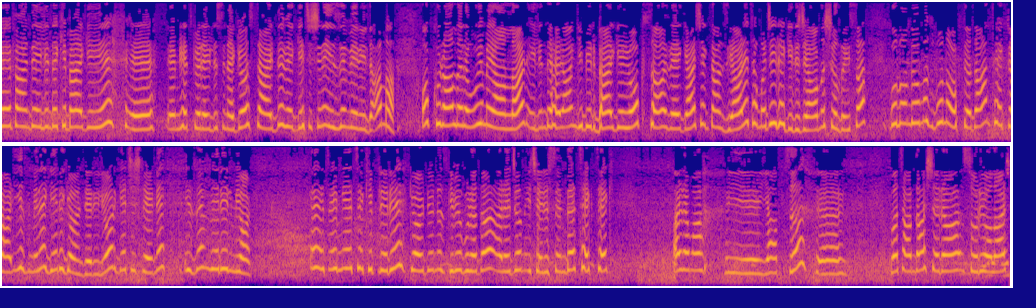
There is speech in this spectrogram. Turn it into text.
Beyefendi elindeki belgeyi e, emniyet görevlisine gösterdi ve geçişine izin verildi. Ama o kurallara uymayanlar elinde herhangi bir belge yoksa ve gerçekten ziyaret amacıyla gideceği anlaşıldıysa bulunduğumuz bu noktadan tekrar İzmir'e geri gönderiliyor. Geçişlerine izin verilmiyor. Evet emniyet ekipleri gördüğünüz gibi burada aracın içerisinde tek tek arama e, yaptı. Vatandaşlara soruyorlar.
